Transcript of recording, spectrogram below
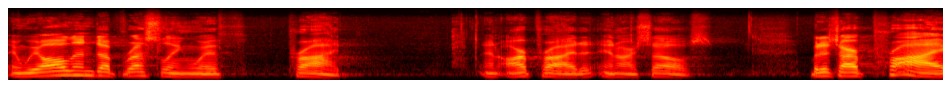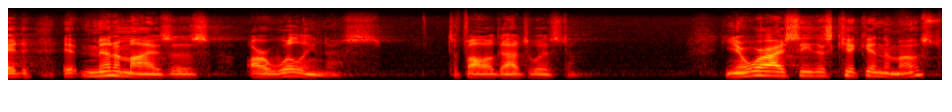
And we all end up wrestling with pride and our pride in ourselves. But it's our pride, it minimizes our willingness to follow God's wisdom. You know where I see this kick in the most?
